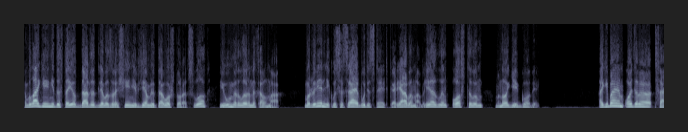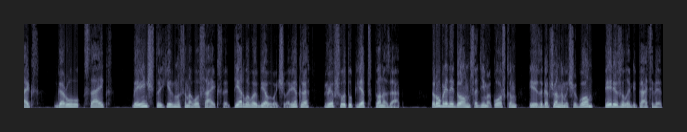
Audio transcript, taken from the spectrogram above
Влаги не достает даже для возвращения в землю того, что росло и умерло на холмах. Можжевельник, высыхая, будет стоять корявым, облезлым, остовым многие годы. Огибаем озеро Сайкс, гору Сайкс, бревенчатую хижину самого Сайкса, первого белого человека, жившего тут лет сто назад. Рубленый дом с одним окошком и закопченным очагом пережил обитателя.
